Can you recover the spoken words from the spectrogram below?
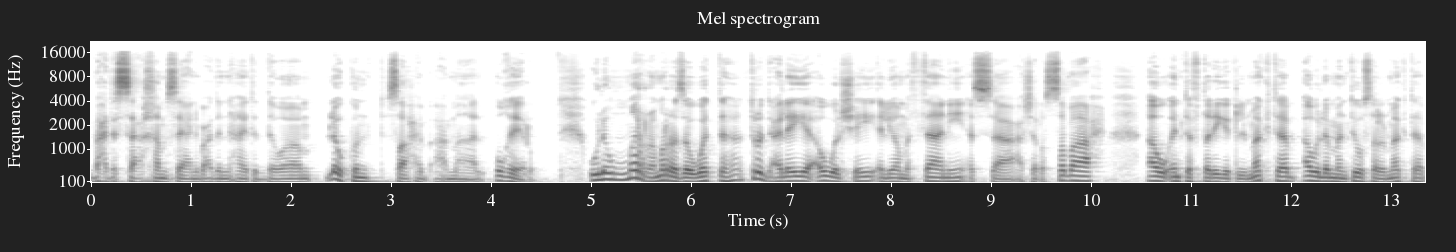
بعد الساعة خمسة يعني بعد نهاية الدوام لو كنت صاحب أعمال وغيره. ولو مرة مرة زودتها ترد علي أول شيء اليوم الثاني الساعة 10 الصباح أو أنت في طريقك للمكتب أو لما توصل المكتب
